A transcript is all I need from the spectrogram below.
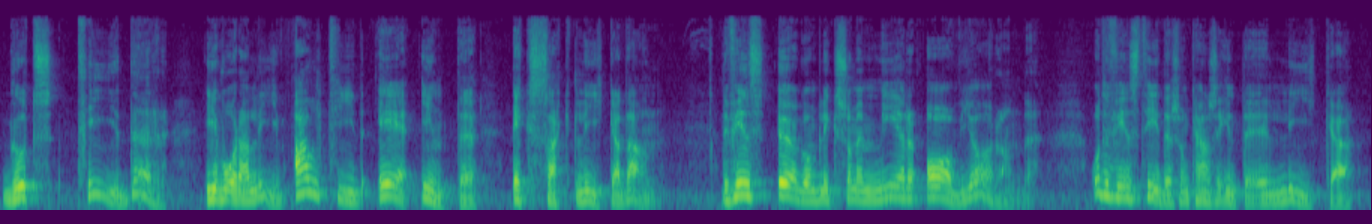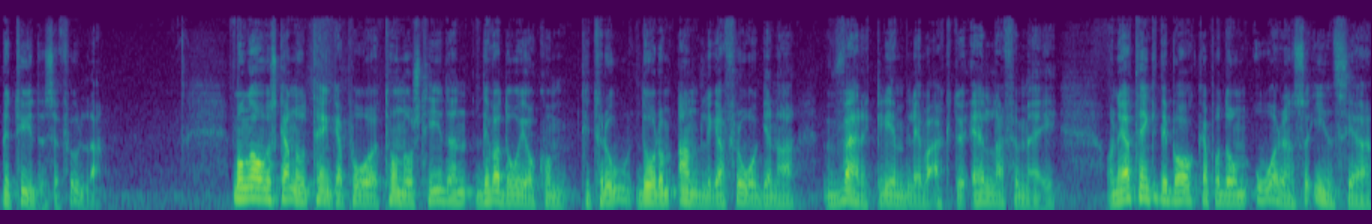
Guds tider i våra liv. All tid är inte exakt likadan. Det finns ögonblick som är mer avgörande och det finns tider som kanske inte är lika betydelsefulla. Många av oss kan nog tänka på tonårstiden. Det var då jag kom till tro, då de andliga frågorna verkligen blev aktuella för mig. Och när jag tänker tillbaka på de åren så inser jag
